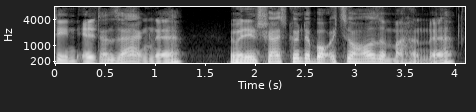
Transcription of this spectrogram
den Eltern sagen, ne? Wenn wir den Scheiß könnt ihr bei euch zu Hause machen, ne?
